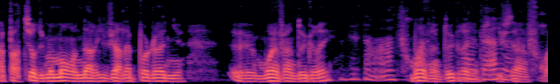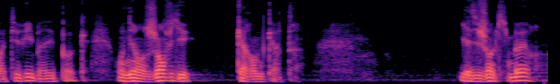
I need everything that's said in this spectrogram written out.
À partir du moment où on arrive vers la Pologne, euh, moins 20 degrés. C'est ça, un froid Moins 20 degrés. épouvantable. qu'il faisait un froid terrible à l'époque. On est en janvier 44. Il y a des gens qui meurent,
